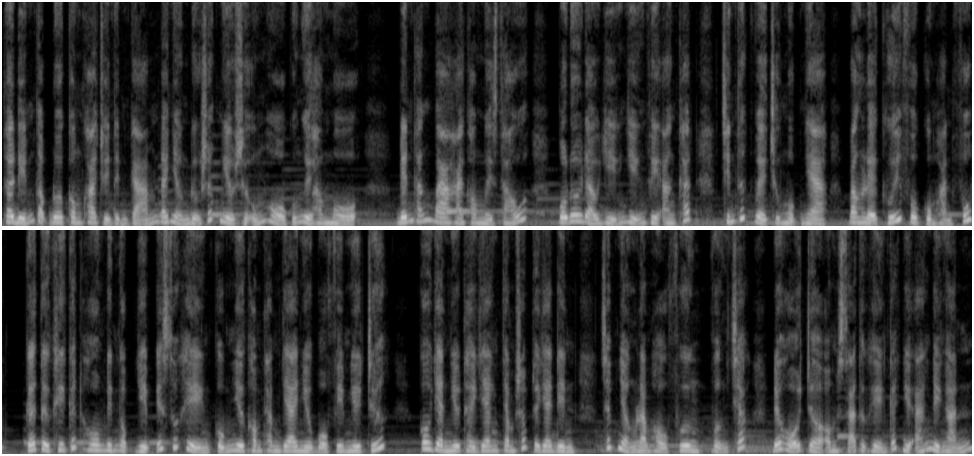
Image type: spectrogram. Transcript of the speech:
Thời điểm cặp đôi công khai chuyện tình cảm đã nhận được rất nhiều sự ủng hộ của người hâm mộ. Đến tháng 3 2016, bộ đôi đạo diễn diễn viên ăn khách chính thức về chung một nhà bằng lễ cưới vô cùng hạnh phúc. Kể từ khi kết hôn, Đinh Ngọc Diệp ít xuất hiện cũng như không tham gia nhiều bộ phim như trước. Cô dành nhiều thời gian chăm sóc cho gia đình, chấp nhận làm hậu phương, vững chắc để hỗ trợ ông xã thực hiện các dự án điện ảnh.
